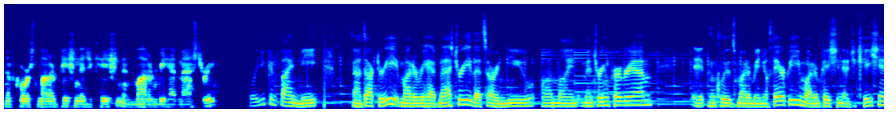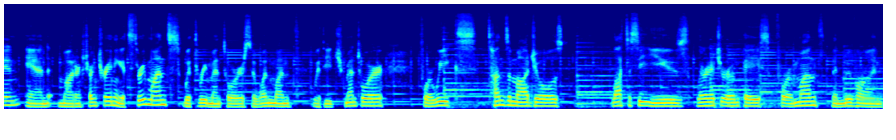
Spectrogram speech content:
and of course, Modern Patient Education and Modern Rehab Mastery. Well, you can find me, uh, Dr. E, at Modern Rehab Mastery. That's our new online mentoring program. It includes modern manual therapy, modern patient education, and modern strength training. It's three months with three mentors, so one month with each mentor, four weeks, tons of modules, lots of CEUs, learn at your own pace for a month, then move on.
